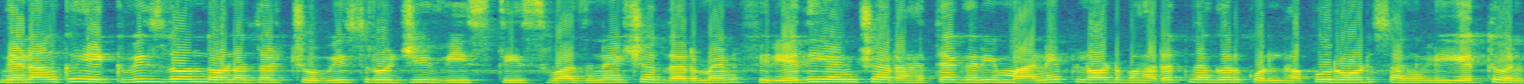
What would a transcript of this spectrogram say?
दिनांक एकवीस दोन दोन हजार चोवीस रोजी वीस तीस वाजण्याच्या दरम्यान फिर्यादी यांच्या राहत्या घरी माने प्लॉट भारतनगर कोल्हापूर रोड सांगली येथून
